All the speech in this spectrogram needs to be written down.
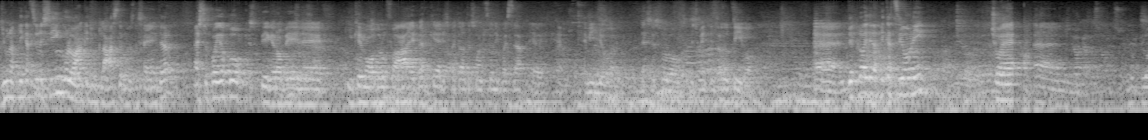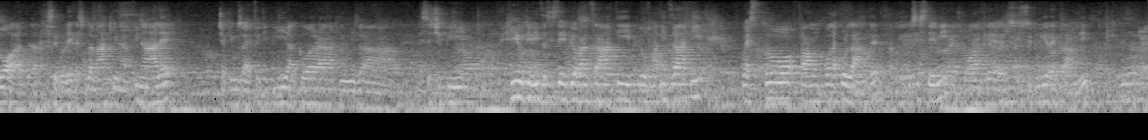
di un'applicazione singolo anche di un cluster, un center. Adesso poi dopo spiegherò bene in che modo lo fa e perché rispetto ad altre soluzioni questa è, è, migliore. Adesso è solo semplicemente introduttivo. Eh, il deploy delle applicazioni, cioè upload, se volete, sulla macchina finale, c'è chi usa FTP ancora, chi usa SCP, chi utilizza sistemi più avanzati, più automatizzati, questo fa un po' da collante tra tutti i sistemi, può anche sostituire entrambi.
